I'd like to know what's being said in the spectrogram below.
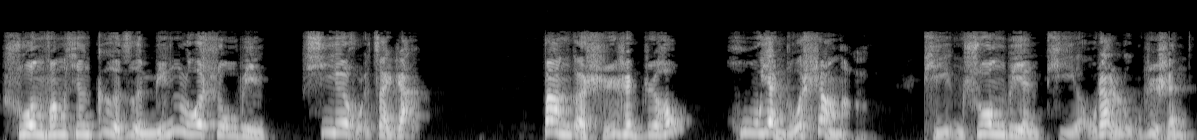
双方先各自鸣锣收兵，歇会儿再战。半个时辰之后，呼延灼上马，挺双鞭挑战鲁智深。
